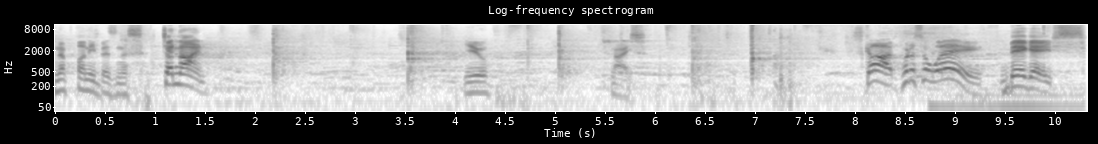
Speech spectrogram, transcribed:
Enough funny business. 10 9. You. Nice. Scott, put us away. Big ace.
